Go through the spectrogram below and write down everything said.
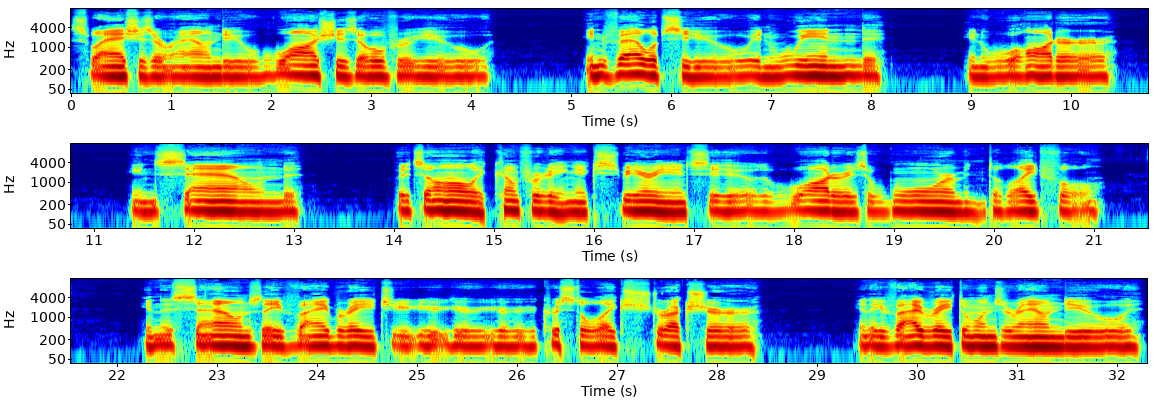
splashes around you, washes over you, envelops you in wind, in water, in sound but it's all a comforting experience. The water is warm and delightful. And the sounds, they vibrate your, your, your crystal-like structure, and they vibrate the ones around you.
